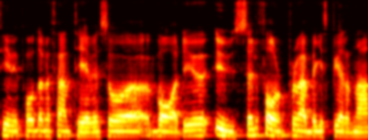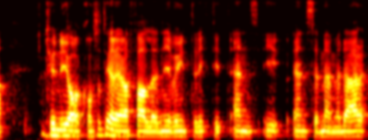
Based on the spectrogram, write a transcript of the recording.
TV-podden med fan-tv så var det ju usel form på de här bägge spelarna kunde jag konstatera i alla fall. Ni var ju inte riktigt ens, ense med mig där.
